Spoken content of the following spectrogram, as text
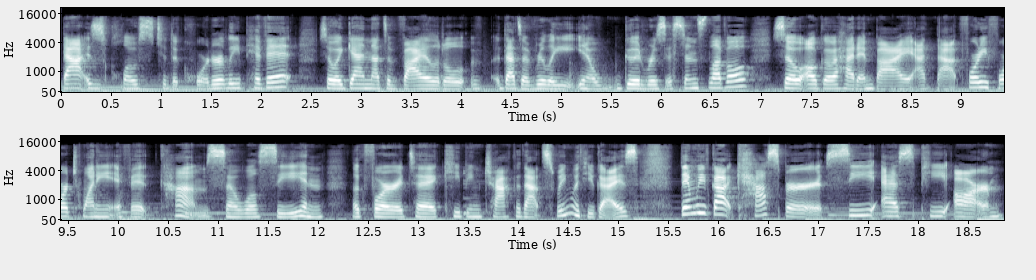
that is close to the quarterly pivot. So again, that's a volatile, that's a really you know good resistance level. So I'll go ahead and buy at that 44.20 if it comes. So we'll see and look forward to keeping track of that swing with you guys. Then we've got Casper CSPR.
